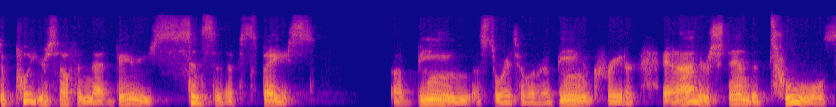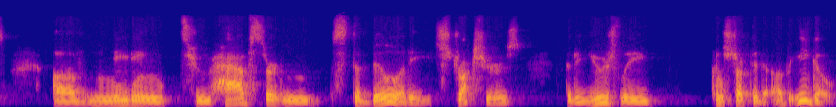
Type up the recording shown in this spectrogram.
to put yourself in that very sensitive space of being a storyteller, of being a creator. And I understand the tools of needing to have certain stability structures that are usually constructed of ego.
